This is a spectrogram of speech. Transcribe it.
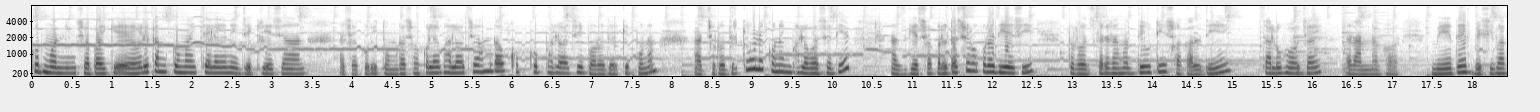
গুড মর্নিং সবাইকে। Welcome to my channel AJ creation আশা করি তোমরা সকলে ভালো আছো, আমরাও খুব খুব ভালো আছি, বড়োদেরকে প্রণাম আর ছোটোদেরকে অনেক অনেক ভালোবাসা দিয়ে আজকে সকালটা শুরু করে দিয়েছি। তো রোজগারের আমার ডিউটি সকাল দিয়েই চালু হয়ে যায় রান্নাঘর। মেয়েদের বেশিরভাগ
